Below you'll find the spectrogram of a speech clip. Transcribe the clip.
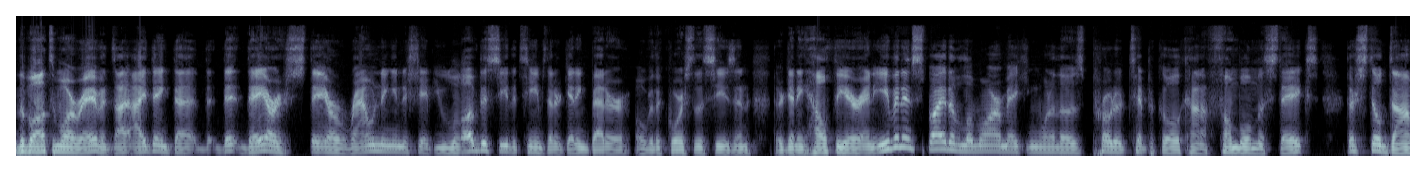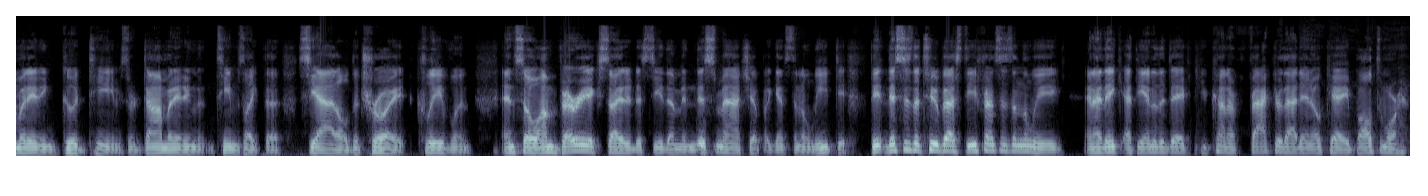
the Baltimore Ravens. I, I think that they are they are rounding into shape. You love to see the teams that are getting better over the course of the season. They're getting healthier, and even in spite of Lamar making one of those prototypical kind of fumble mistakes, they're still dominating good teams. They're dominating the teams like the Seattle, Detroit, Cleveland, and so I'm very excited to see them in this matchup against an elite. De- this is the two best defenses in the league. And I think at the end of the day, if you kind of factor that in, okay, Baltimore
